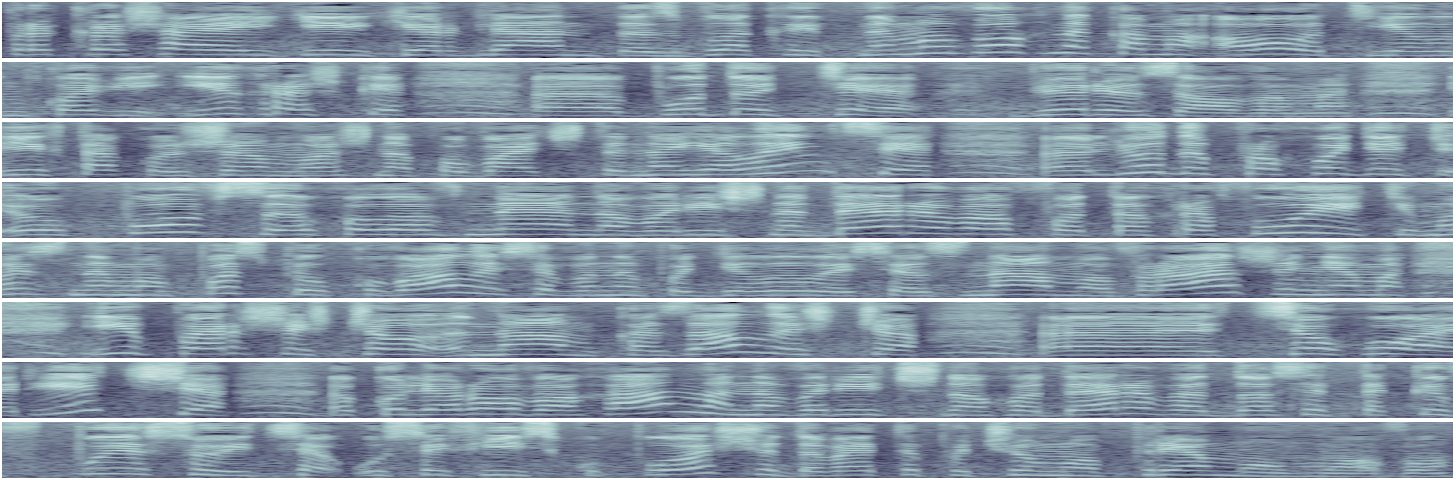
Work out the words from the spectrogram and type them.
прикрашає її гірлянда з блакитними вогниками. А от ялинкові іграшки будуть бірюзовими. Їх також можна побачити на ялинці. Е, Люди проходять е, повз головне новорічне дерево, фотографують, і ми з ними поспілкувалися. Вони поділилися з нами враженнями. І перше, що нам казали, що цього річ кольорова гама новорічного дерева досить таки вписується у Софійську площу. Давайте почуємо пряму мову.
